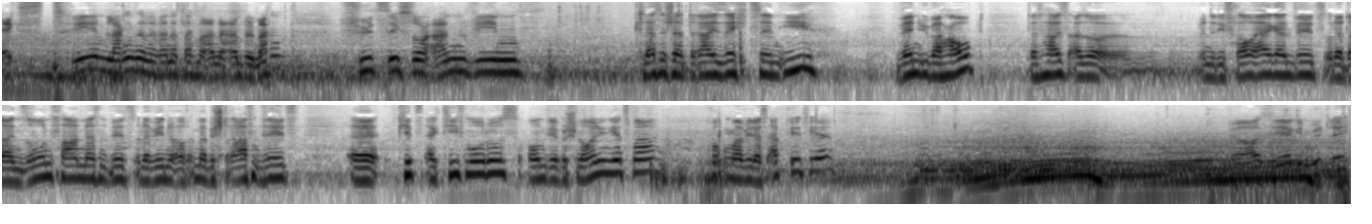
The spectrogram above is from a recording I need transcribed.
extrem langsam. Wir werden das gleich mal an der Ampel machen. Fühlt sich so an wie ein klassischer 316i, wenn überhaupt. Das heißt also, wenn du die Frau ärgern willst oder deinen Sohn fahren lassen willst oder wen du auch immer bestrafen willst, äh, Kids Aktivmodus und wir beschleunigen jetzt mal, gucken mal wie das abgeht hier. Ja, sehr gemütlich.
